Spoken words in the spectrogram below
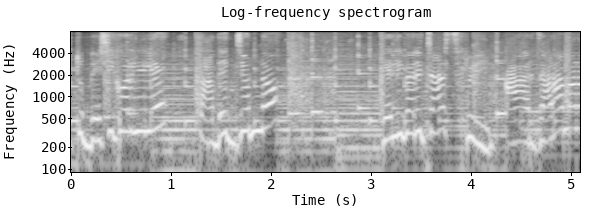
একটু বেশি করে নিলে তাদের জন্য ডেলিভারি চার্জ ফ্রি আর যারা আমার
